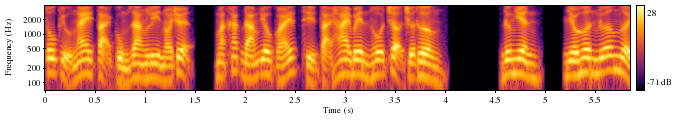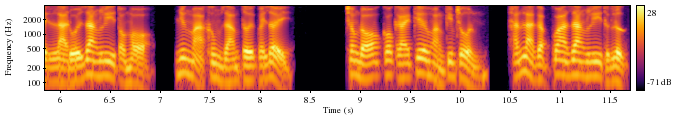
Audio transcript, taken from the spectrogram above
tô cựu ngay tại cùng giang ly nói chuyện, mặt khác đám yêu quái thì tại hai bên hỗ trợ chữa thương. Đương nhiên, nhiều hơn nữa người là đối giang ly tò mò, nhưng mà không dám tới quấy rầy. Trong đó có cái kia hoàng kim trồn, hắn là gặp qua giang ly thực lực,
